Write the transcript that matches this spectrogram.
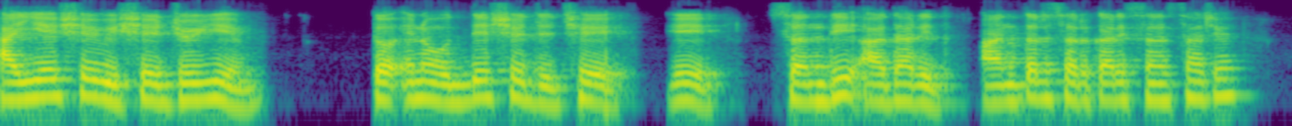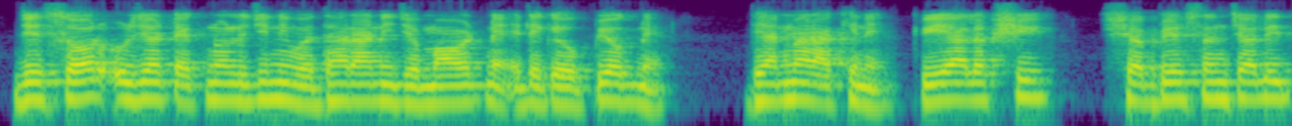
આઈએસએ વિશે જોઈએ, તો એનો ઉદ્દેશ્ય જે છે, એ સંધિ આધારિત આંતર સરકારી સંસ્થા છે, જે સૌર ઊર્જા ટેકનોલોજીની વધારાની જમાવટને એટલે કે ઉપયોગને ધ્યાનમાં રાખીને ક્રિયાલક્ષી, સભ્ય સંચાલિત,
